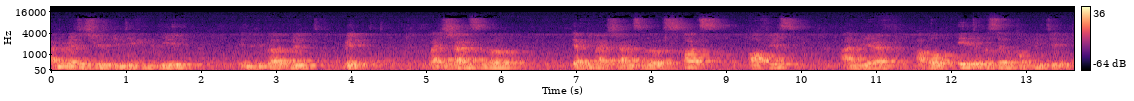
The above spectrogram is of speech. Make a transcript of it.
And the registry has been taking the lead in the development with Vice Chancellor, Deputy Vice Chancellor Scott's office, and we are about 80% completed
